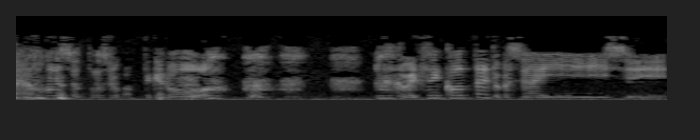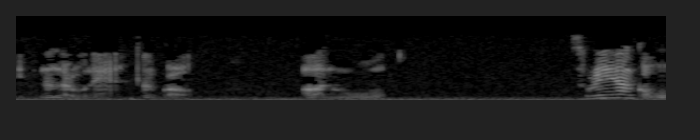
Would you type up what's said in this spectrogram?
話ちょっと面白かったけど、なんか別に変わったりとかしないし、なんだろうね、なんか、あの、それになんか教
